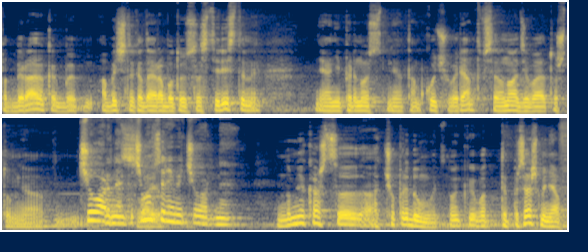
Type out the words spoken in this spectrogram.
подбираю, как бы. Обычно, когда я работаю со стилистами, и они приносят мне там кучу вариантов, все равно одеваю то, что у меня... Черное. Почему Своё. все время черное? Ну, мне кажется, а что придумывать? Ну, вот ты представляешь меня в,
